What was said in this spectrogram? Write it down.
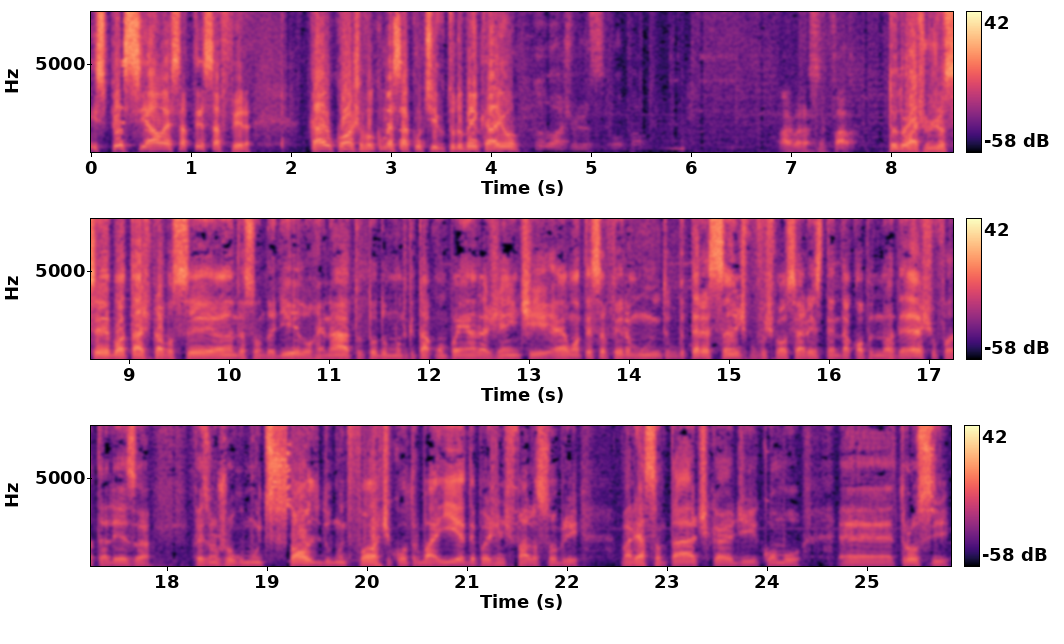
especial essa terça-feira. Caio Costa, vou começar contigo. Tudo bem, Caio? Tudo ótimo, José. Opa. Agora sim, fala. Tudo ótimo, José. Boa tarde para você, Anderson, Danilo, Renato, todo mundo que está acompanhando a gente. É uma terça-feira muito interessante para o futebol cearense dentro da Copa do Nordeste. O Fortaleza fez um jogo muito sólido, muito forte contra o Bahia. Depois a gente fala sobre variação tática, de como é, trouxe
